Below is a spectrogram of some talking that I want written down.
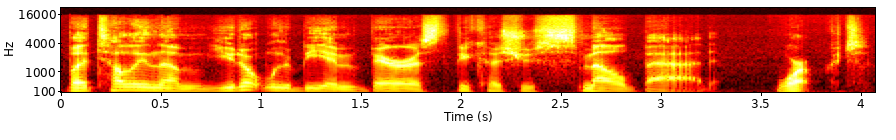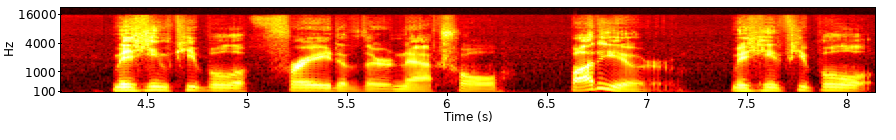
but telling them you don't want to be embarrassed because you smell bad worked. Making people afraid of their natural body odor, making people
